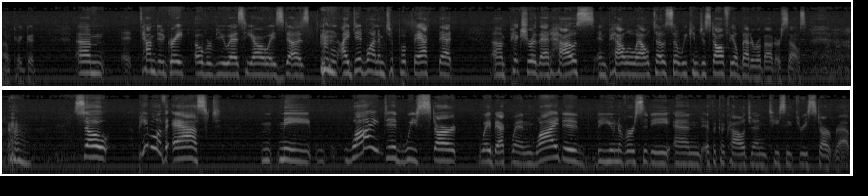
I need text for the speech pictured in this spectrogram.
Okay, good. Um, Tom did a great overview as he always does. I did want him to put back that um, picture of that house in Palo Alto so we can just all feel better about ourselves. so people have asked me, why did we start way back when, why did the university and Ithaca College and TC3 start Rev?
